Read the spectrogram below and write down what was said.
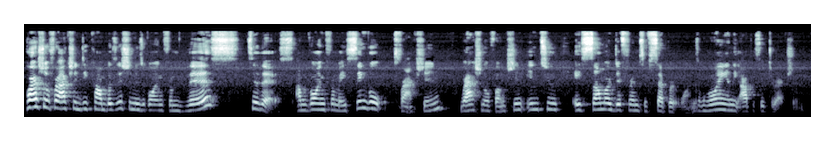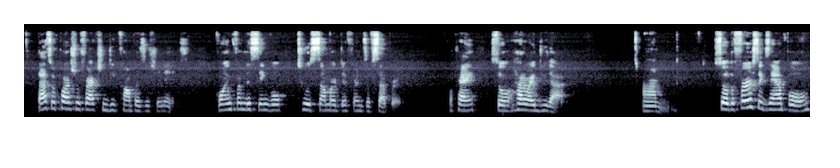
Partial fraction decomposition is going from this to this. I'm going from a single fraction, rational function, into a sum or difference of separate ones. I'm going in the opposite direction. That's what partial fraction decomposition is. Going from the single to a sum or difference of separate. Okay, so how do I do that? Um, so the first example,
